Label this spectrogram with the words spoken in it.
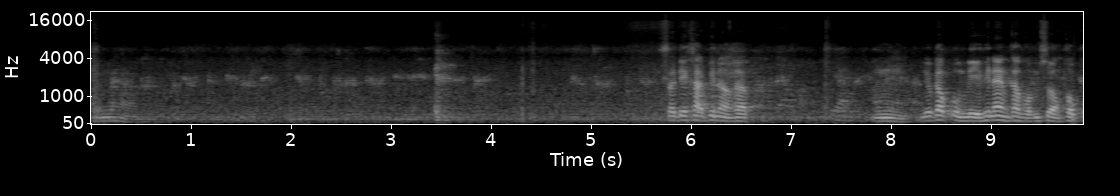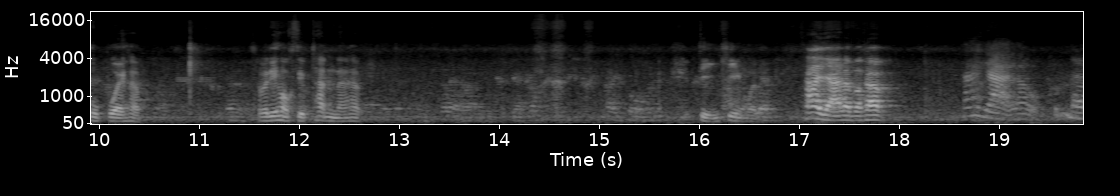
มันมาหาสวัสดีครับพี่น้องครับ อืมอยู่กับอุ่มดีพี่แน่นครับผมส่วงพบผู้ป่วยครับ สวัสดีหกสิบท่านนะครับ ติงขิงหมดเลยท่ายาแล้วปะครับถ้าายาเราคุณหมอ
